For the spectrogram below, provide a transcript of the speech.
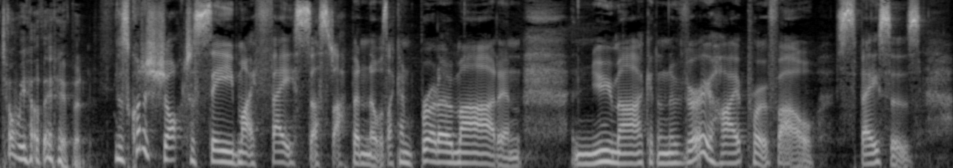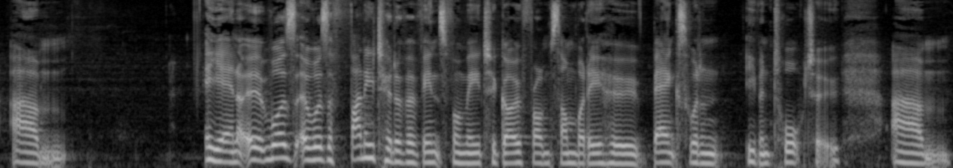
Tell me how that happened. it was quite a shock to see my face just up and it was like in Britomart and Newmarket and a very high profile spaces. Um, yeah, and it was it was a funny turn of events for me to go from somebody who banks wouldn't even talk to, um,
